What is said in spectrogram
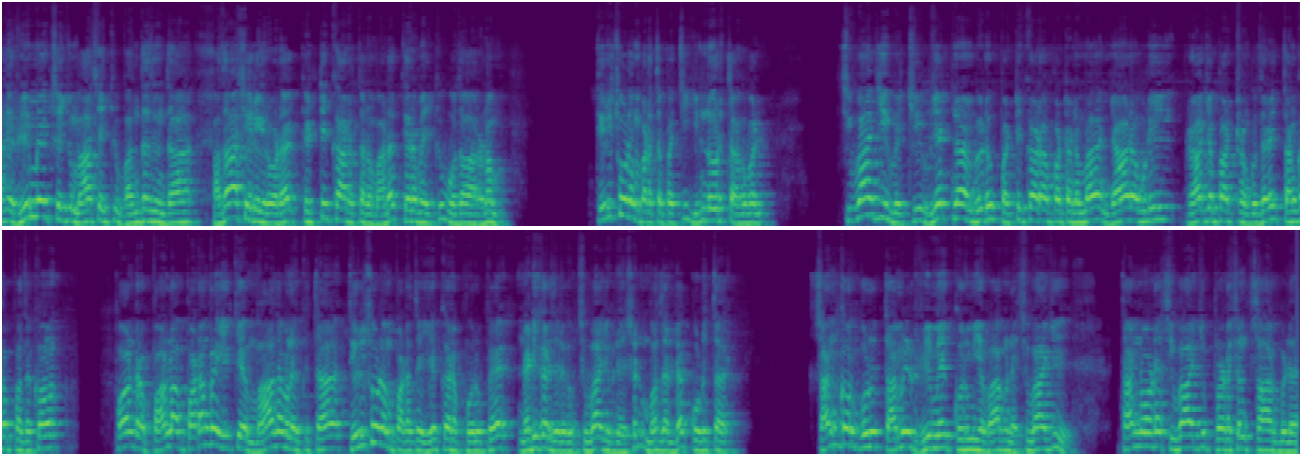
அதை ரீமேக் செய்யும் ஆசைக்கு வந்ததும் தான் கதாசிரியரோட கெட்டிக்காரத்தனமான திறமைக்கு உதாரணம். திரிசூலம் படத்தை பற்றி இன்னொரு தகவல். சிவாஜி வச்சு வியட்நாம் வீடு பட்டிக்காடா பட்டணமா ஞான ஒளி ராஜபாற்றம் குதிரை தங்கப்பதக்கம் போன்ற பல படங்களை இயக்கிய மாதவனுக்கு தான் திரிசூலம் படத்தை இயக்கிற பொறுப்பை நடிகர் திலகம் சிவாஜி கணேசன் முதல்ல கொடுத்தார். சங்கர் குரு தமிழ் ரீமேக் உரிமையை வாங்கின சிவாஜி தன்னோட சிவாஜி ப்ரொடக்ஷன் சார்பில்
